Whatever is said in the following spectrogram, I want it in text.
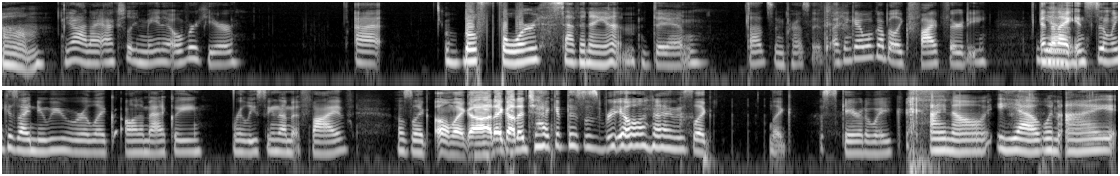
Um, Yeah, and I actually made it over here at before 7 a.m. damn. That's impressive. I think I woke up at like five thirty. And then I instantly, because I knew we were like automatically releasing them at five, I was like, "Oh my god, I gotta check if this is real." And I was like, like scared awake. I know. Yeah, when I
